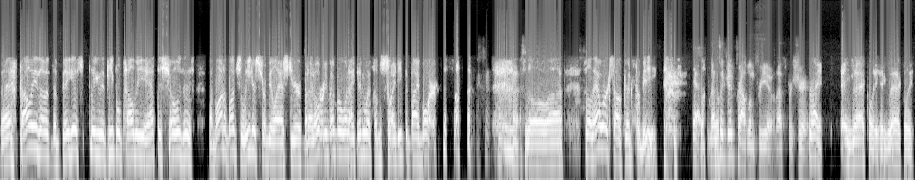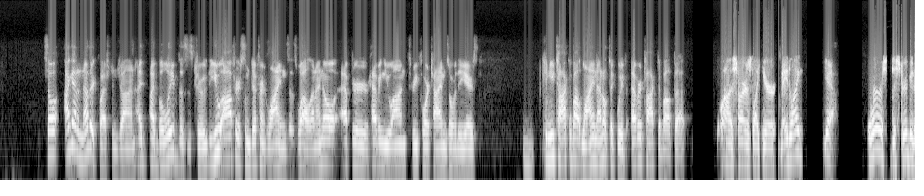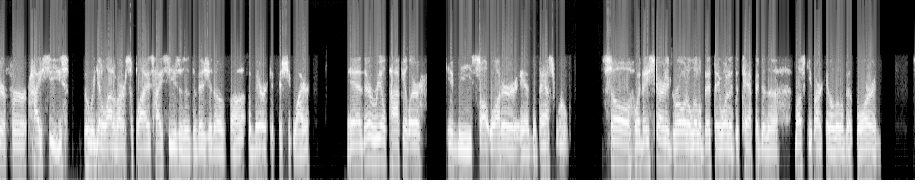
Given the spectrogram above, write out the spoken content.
That's probably the, the biggest thing that people tell me at the shows is I bought a bunch of leaders from you last year, but I don't remember what I did with them, so I need to buy more. so, uh, so that works out good for me. yeah, that's a good problem for you. That's for sure. Right. Exactly. Exactly. So I got another question, John. I, I believe this is true. You offer some different lines as well. And I know after having you on three, four times over the years, can you talk about line? I don't think we've ever talked about that. Well, as far as like your made line? Yeah. We're a distributor for High Seas, who we get a lot of our supplies. High Seas is a division of uh, American Fishing Wire. And they're real popular in the saltwater and the bass world. So when they started growing a little bit, they wanted to tap into the muskie market a little bit more, and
